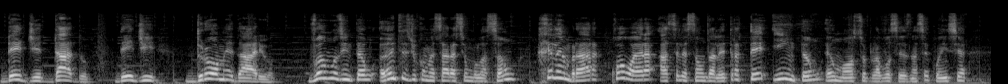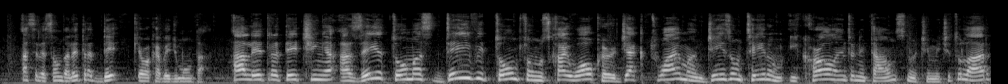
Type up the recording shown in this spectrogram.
D de dado, D de dromedário. Vamos então, antes de começar a simulação, relembrar qual era a seleção da letra T, e então eu mostro para vocês na sequência a seleção da letra D que eu acabei de montar. A letra T tinha Isaiah Thomas, David Thompson, Skywalker, Jack Twyman, Jason Tatum e Carl Anthony Towns no time titular,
